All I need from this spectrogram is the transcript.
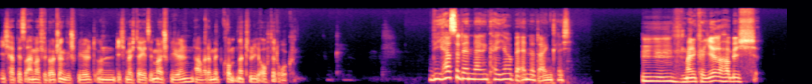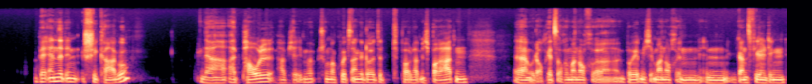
ich habe jetzt einmal für Deutschland gespielt und ich möchte jetzt immer spielen, aber damit kommt natürlich auch der Druck. Wie hast du denn deine Karriere beendet eigentlich? Mm, meine Karriere habe ich beendet in Chicago. Da hat Paul, habe ich ja eben schon mal kurz angedeutet, Paul hat mich beraten äh, oder auch jetzt auch immer noch, äh, berät mich immer noch in, in ganz vielen Dingen.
